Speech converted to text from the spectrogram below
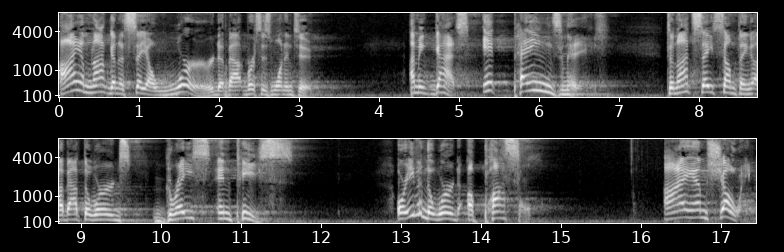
I am not going to say a word about verses 1 and 2. I mean, guys, it pains me to not say something about the words grace and peace, or even the word apostle. I am showing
